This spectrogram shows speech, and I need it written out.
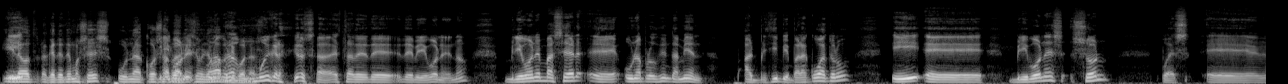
Y, Y- la otra que tenemos es una cosa Bribones, una cosa Bribones. muy graciosa esta de, de, de Bribones, ¿no? Bribones va a ser eh, una producción también al principio para cuatro y eh, Bribones son pues eh,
